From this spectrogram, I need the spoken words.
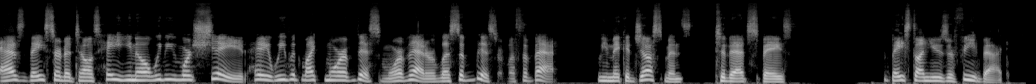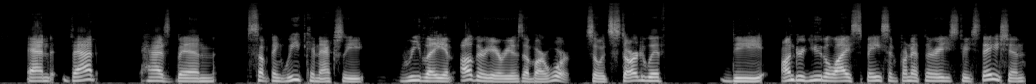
as they started to tell us, hey, you know, we need more shade. Hey, we would like more of this, more of that, or less of this, or less of that. We make adjustments to that space based on user feedback. And that has been something we can actually relay in other areas of our work. So it started with the underutilized space in front of 30th Street Station.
